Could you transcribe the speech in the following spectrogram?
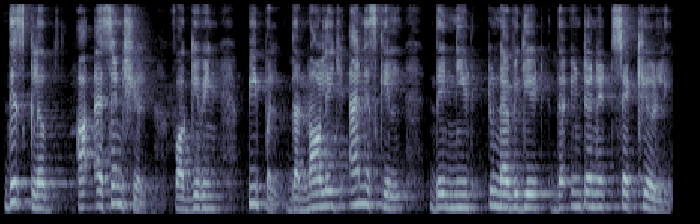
These clubs are essential for giving people the knowledge and skill they need to navigate the internet securely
